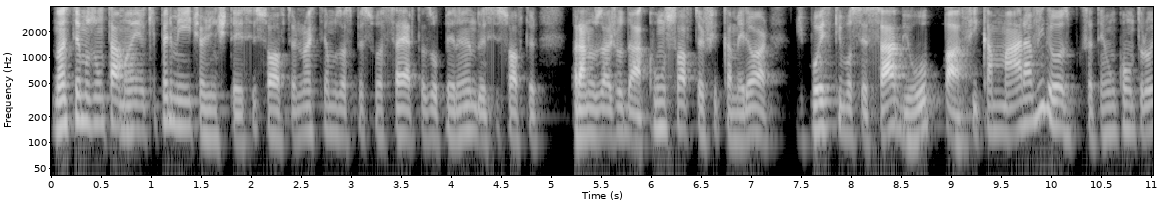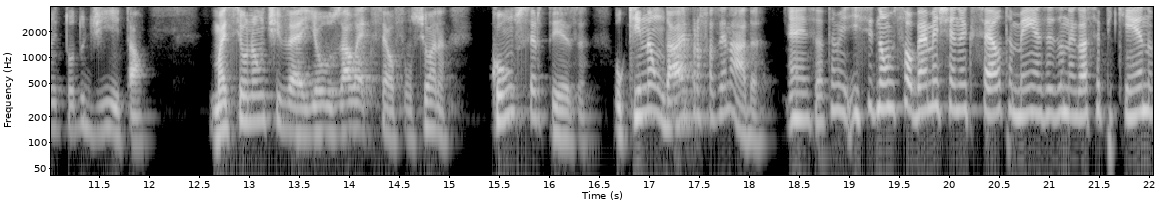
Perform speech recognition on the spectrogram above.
Nós temos um tamanho que permite a gente ter esse software. Nós temos as pessoas certas operando esse software para nos ajudar. Com o software fica melhor. Depois que você sabe, opa, fica maravilhoso, porque você tem um controle todo dia e tal. Mas se eu não tiver e eu usar o Excel, funciona? Com certeza. O que não dá é para fazer nada. É, exatamente. E se não souber mexer no Excel também, às vezes o negócio é pequeno.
